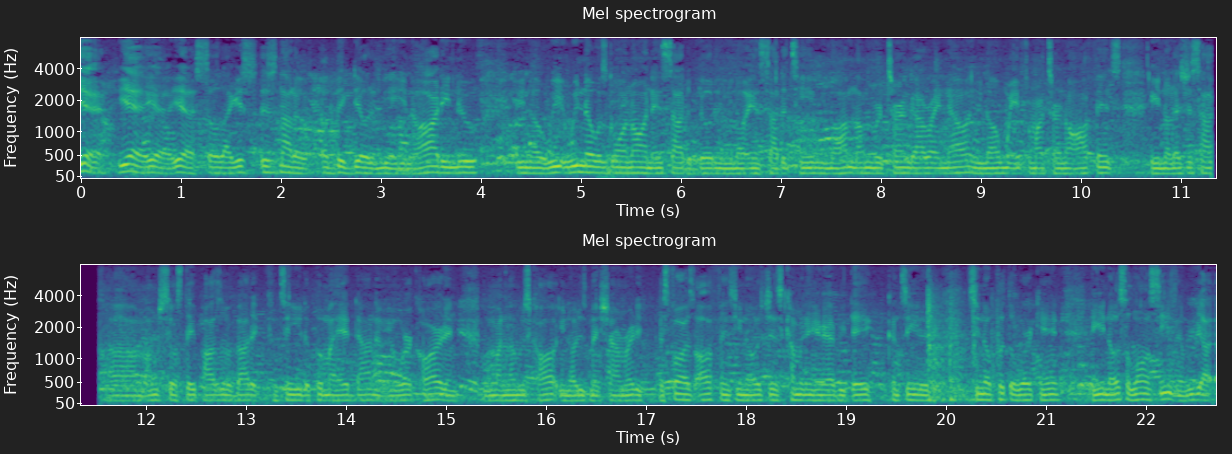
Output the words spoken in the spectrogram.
Yeah, yeah, yeah, yeah. So like it's it's not a, a, big deal to me. You know, I already knew. You know, we, we know what's going on inside the building. You know, inside the team. You know, I'm, I'm a return guy right now. You know, I'm waiting for my turn on offense. You know, that's just how. I'm just gonna stay positive about it, continue to put my head down and, work hard. And when my numbers call, you know, just make sure I'm ready. As far as offense, you know, it's just coming in here every day, continue to, you know, put the work in. And, you know, it's a long season. We got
